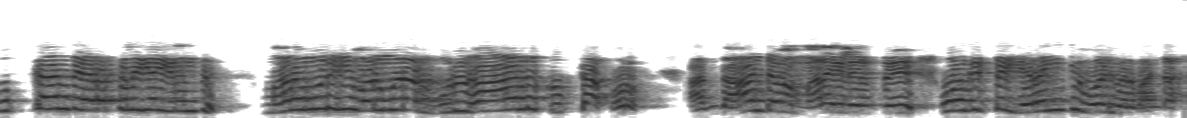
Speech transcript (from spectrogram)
உட்கார்ந்த இடத்துலயே இருந்து மனமுருகி ஒரு முறை முருகான்னு கூப்பிட்டா போறோம் அந்த ஆண்டவன் மலையில இருந்து உன்கிட்ட இறங்கி ஓடி வர வேண்டாம்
